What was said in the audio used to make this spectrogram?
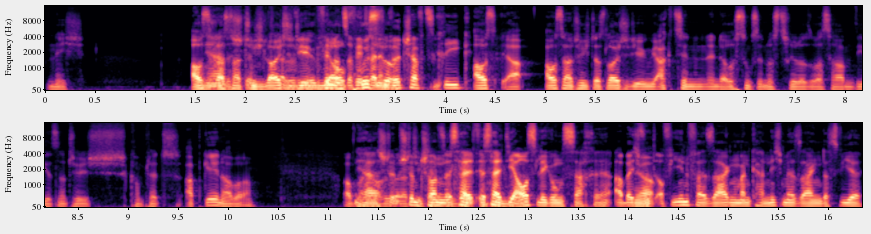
nicht. Außer ja, dass das natürlich stimmt. Leute, also die wir irgendwie befinden uns auf jeden Fall im Wirtschaftskrieg. aus, ja, außer natürlich, dass Leute, die irgendwie Aktien in der Rüstungsindustrie oder sowas haben, die jetzt natürlich komplett abgehen, aber Ja, stimmt, stimmt schon. Ist halt, ist halt die. Auslegungssache. Aber ich Ja. würde auf jeden Fall sagen, man kann nicht mehr sagen, dass wir,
